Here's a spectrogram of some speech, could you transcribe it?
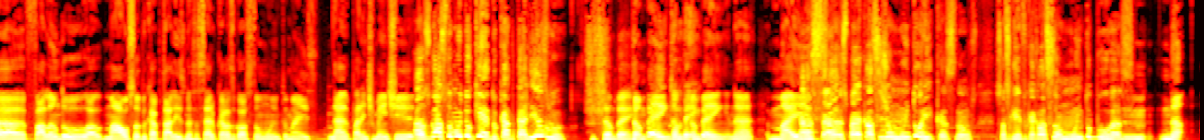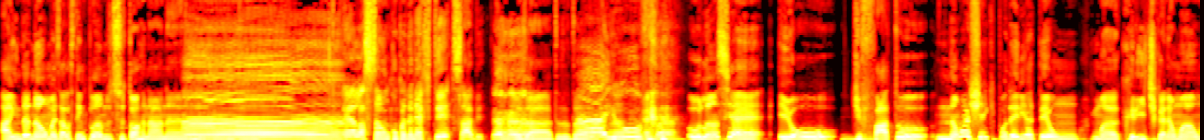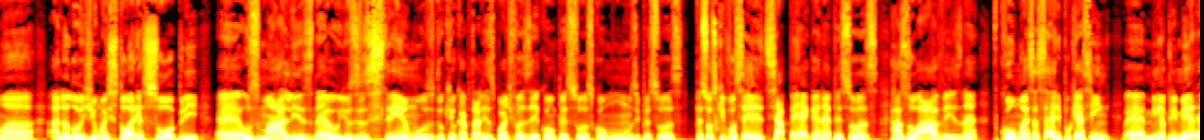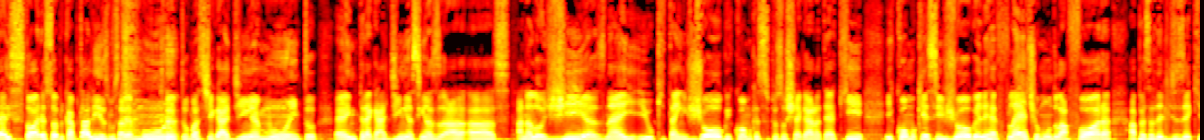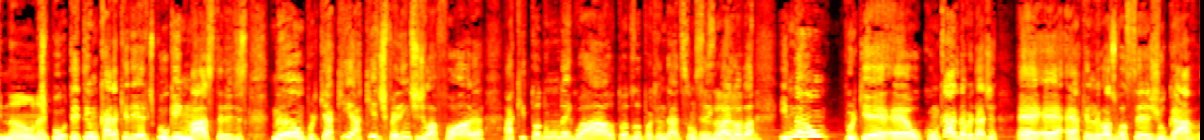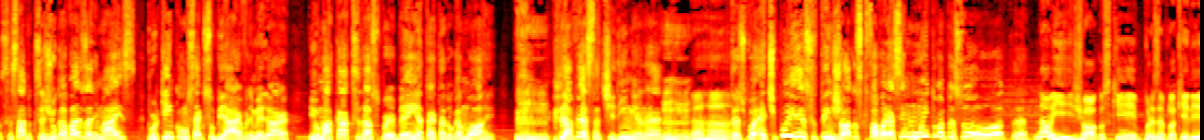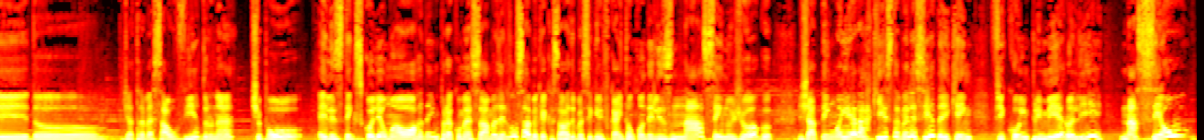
falando mal sobre o capitalismo nessa série, porque elas gostam muito, mas, né, aparentemente. Elas gostam muito do quê? Do capitalismo? Também. Também, também, Também. né? Mas. Elas, eu espero que elas sejam muito ricas, não só significa que elas são muito burras. n- não- ainda não, mas elas têm plano de se tornar, né? Ah! Elas estão comprando NFT, sabe? Então, Aham. exato, exatamente. Ai, ufa! O lance é, eu de fato não achei que poderia ter um- uma crítica, né, uma, uma analogia, uma história sobre é, os males, né, e os extremos do que o capitalismo pode fazer com pessoas comuns e pessoas, pessoas que você se apega, né, pessoas razoáveis, né, como essa série, porque assim, é minha primeira história sobre capitalismo, sabe, é muito mastigadinha, é muito é, entregadinha assim as, as analogias, né, e, e o que tá em jogo e como que essas pessoas chegaram até aqui e como que esse jogo ele reflete o mundo lá fora, apesar dele dizer que não, né? Tipo, tem, tem um cara que ele é tipo o Game Master, ele diz: Não, porque aqui, aqui, diferente de lá fora, aqui todo mundo é igual, todas as oportunidades vão ser Exato. iguais, blá blá. E não, porque é o contrário, na verdade, é, é, é aquele negócio de você julgar. Você sabe que você julga vários animais por quem consegue subir a árvore melhor, e o macaco se dá super bem e a tartaruga morre. Já viu essa tirinha, né? Aham. Então, tipo, é tipo isso. Tem jogos que favorecem muito uma pessoa ou outra. Não, e jogos que, por exemplo, aquele do. de atravessar o vidro, né? Tipo, eles têm que escolher uma ordem pra começar, mas eles não sabem o que, que essa ordem vai significar. Então, quando eles nascem no jogo, já tem uma hierarquia estabelecida. E quem ficou em primeiro ali nasceu.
